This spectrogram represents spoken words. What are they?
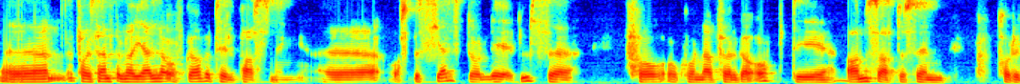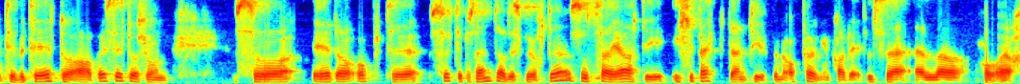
Eh, F.eks. når det gjelder oppgavetilpasning, og spesielt da ledelse for å kunne følge opp de ansatte sin produktivitet og arbeidssituasjon, så er det opptil 70% av de spurte som sier at de ikke fikk den typen oppfølging fra ledelse eller HR.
